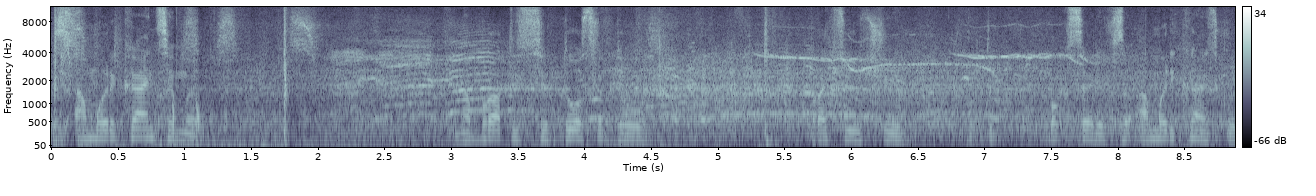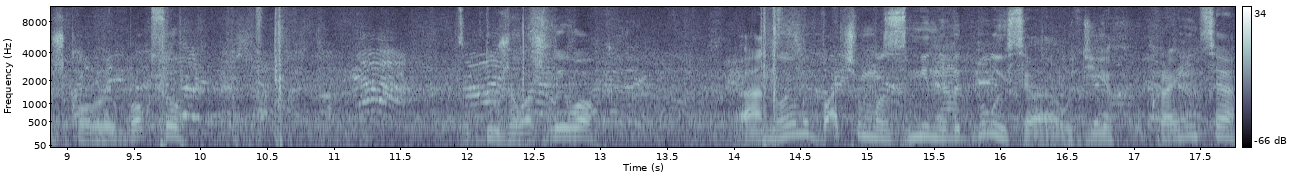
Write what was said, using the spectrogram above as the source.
з американцями, набратися досвіду, працюючи боксерів з американською школою боксу. Це дуже важливо. Ну і ми бачимо, зміни відбулися у діях українця.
